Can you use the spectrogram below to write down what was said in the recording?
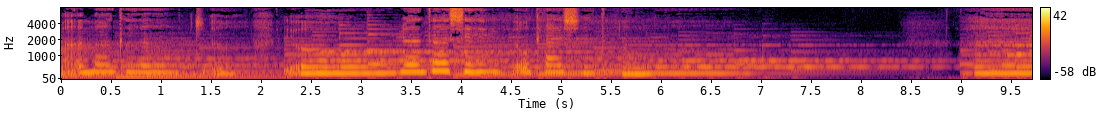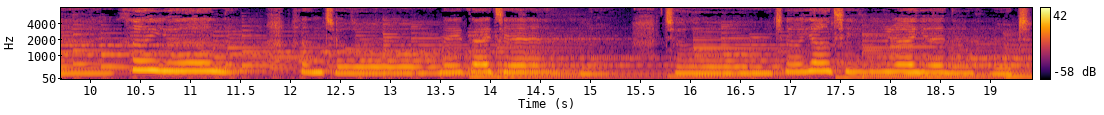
慢慢隔着，有人的心又开始疼。再见了，很久没再见也能活着。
